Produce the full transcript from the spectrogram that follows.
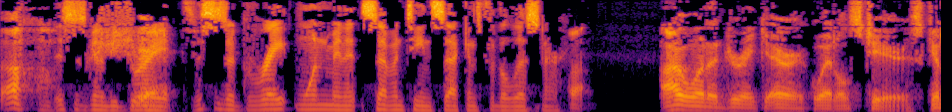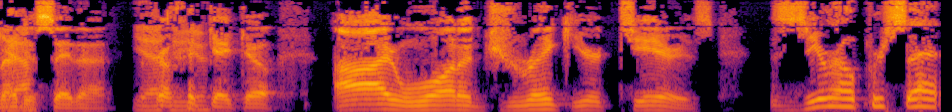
Oh, This is going to be shit. great. This is a great one minute seventeen seconds for the listener. Uh, I want to drink Eric Weddle's tears. Can I just say that Yeah, from the get go? I want to drink your tears. Zero percent.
